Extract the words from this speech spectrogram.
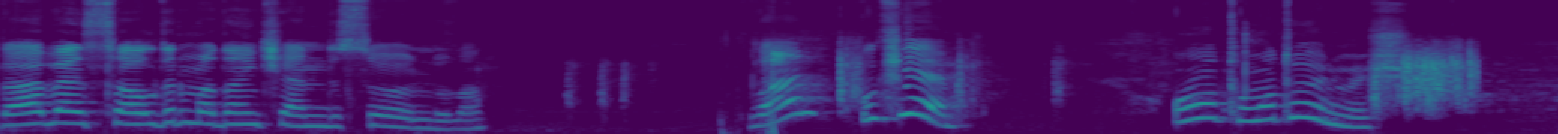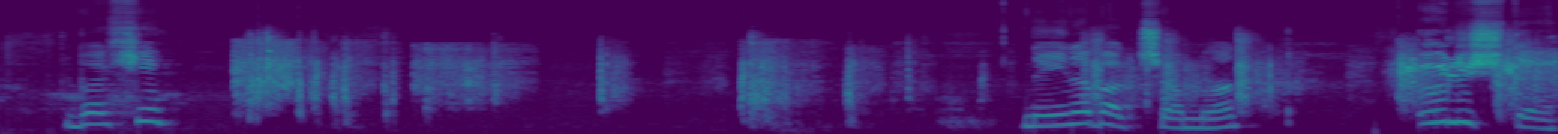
Daha ben saldırmadan kendisi öldü lan. Lan bu kim? Aa tomato ölmüş. Bakayım. Neyine bakacağım lan? Öl işte.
